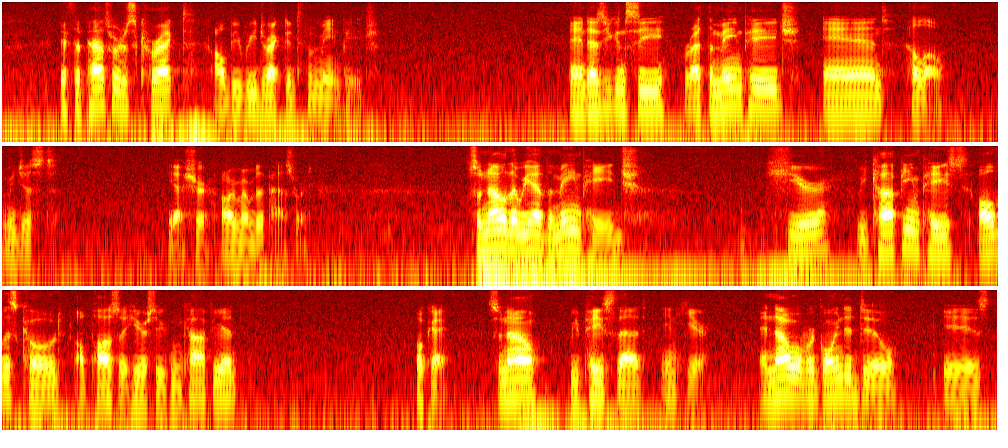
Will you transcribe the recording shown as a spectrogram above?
If the password is correct, I'll be redirected to the main page. And as you can see, we're at the main page, and hello. Let me just, yeah, sure, I'll remember the password. So now that we have the main page, here we copy and paste all this code. I'll pause it here so you can copy it. Okay, so now we paste that in here. And now what we're going to do is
